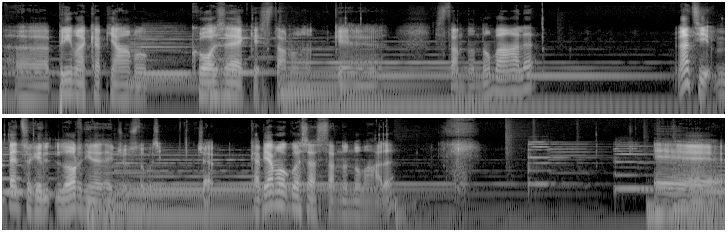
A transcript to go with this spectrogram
uh, prima capiamo cos'è che stanno, che stanno andando male Anzi, penso che l'ordine sia giusto così. Cioè, capiamo cosa sta andando male. E...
